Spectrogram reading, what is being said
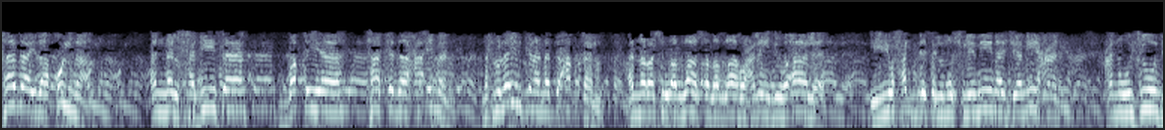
هذا إذا قلنا أن الحديث بقي هكذا حائما نحن لا يمكن أن نتعقل أن رسول الله صلى الله عليه وآله يحدث المسلمين جميعا عن وجود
